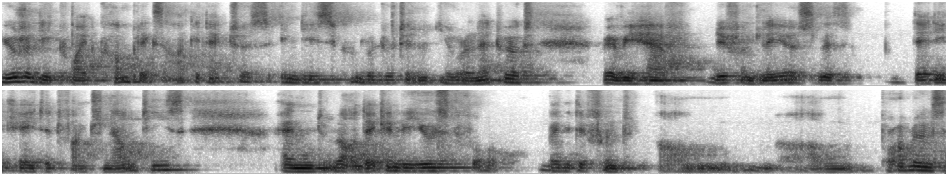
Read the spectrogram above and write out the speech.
usually quite complex architectures in these convoluted neural networks where we have different layers with dedicated functionalities. And well, they can be used for many different um, um, problems.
